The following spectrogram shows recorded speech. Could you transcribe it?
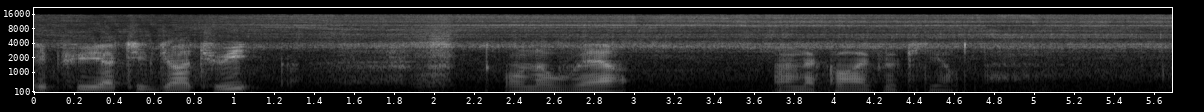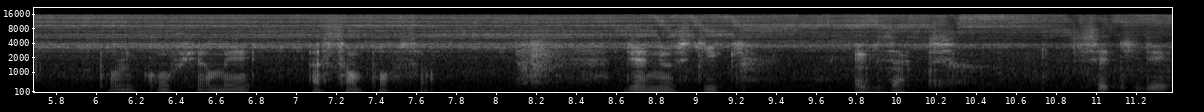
Et puis à titre gratuit, on a ouvert un accord avec le client pour le confirmer à 100%. Diagnostic exact. Cette idée.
